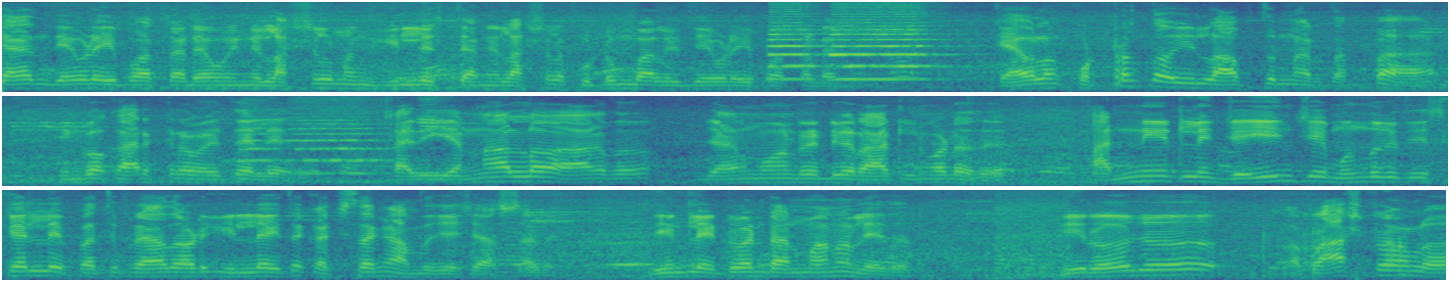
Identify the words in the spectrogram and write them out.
జగన్ దేవుడు అయిపోతాడేమో ఇన్ని లక్షల మందికి ఇల్లు ఇస్తే అన్ని లక్షల కుటుంబాలకి దేవుడు అయిపోతాడని కేవలం కుట్రతో వీళ్ళు ఆపుతున్నారు తప్ప ఇంకో కార్యక్రమం అయితే లేదు. అది ఎన్నాళ్ళలో ఆగదు. జగన్మోహన్ రెడ్డి గారు వాటిని కూడా అన్నిటిని జయించి ముందుకు తీసుకెళ్ళి ప్రతి పేదవాడికి ఇల్లు అయితే ఖచ్చితంగా అందజేసేస్తాడు. దీంట్లో ఎటువంటి అనుమానం లేదు. ఈరోజు రాష్ట్రంలో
